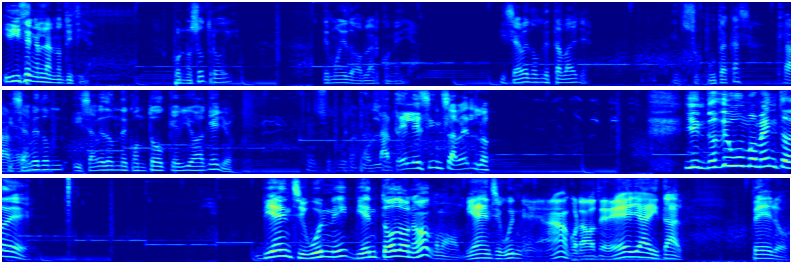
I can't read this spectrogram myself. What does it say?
Y dicen en las noticias, pues nosotros hoy hemos ido a hablar con ella. ¿Y sabe dónde estaba ella? En su puta casa. Claro. ¿Y sabe dónde, y sabe dónde contó que vio aquello? En su puta Por casa. la tele sin saberlo. Y entonces hubo un momento de. Bien, Sigourney, bien todo, ¿no? Como, bien, Sigourney, ah, acordándote de ella y tal. Pero,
